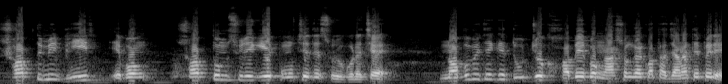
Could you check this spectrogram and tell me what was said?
সপ্তমীর ভিড় এবং সপ্তম সুরে গিয়ে পৌঁছতে শুরু করেছে। নবমী থেকে দুর্যোগ হবে এবং আশঙ্কার কথা জানাতে পেরে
